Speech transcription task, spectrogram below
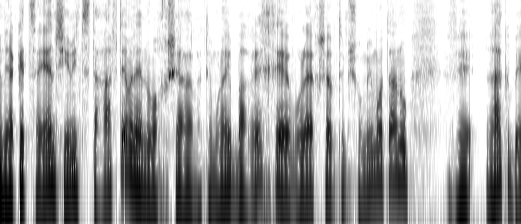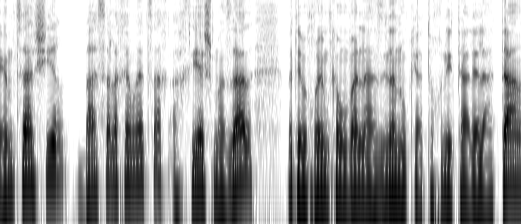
ואני רק אציין שאם הצטרפתם אלינו עכשיו, אתם אולי ברכב, אולי עכשיו אתם שומעים אותנו, ורק באמצע השיר, באסה לכם רצח, אך יש מזל, ואתם יכולים כמובן להאזין לנו כי התוכנית תעלה לאתר,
